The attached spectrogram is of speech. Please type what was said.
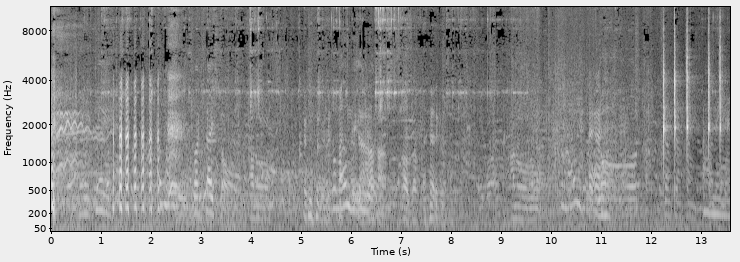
Oh man.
